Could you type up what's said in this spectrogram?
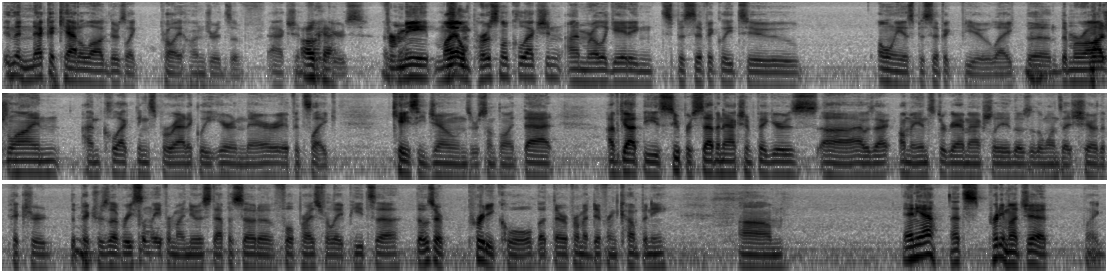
in the NECA catalog, there's like probably hundreds of action Okay. figures. For Okay. me, my own personal collection, I'm relegating specifically to only a specific few. Like the Mm-hmm. the Mirage line, I'm collecting sporadically here and there. If it's like Casey Jones or something like that. I've got these Super Seven action figures. Uh, I was at, on my Instagram actually. Those are the ones I share the picture, the Hmm. pictures of recently for my newest episode of Full Price for Late Pizza. Those are pretty cool, but they're from a different company. Um, and yeah, that's pretty much it. Like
